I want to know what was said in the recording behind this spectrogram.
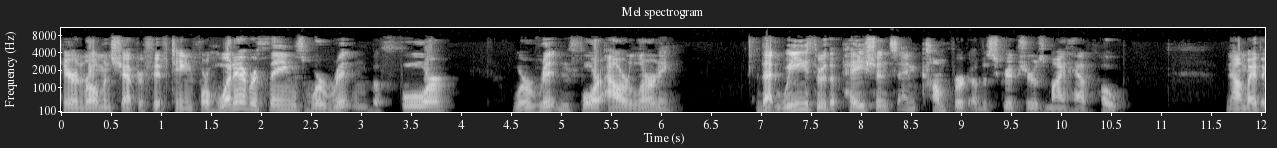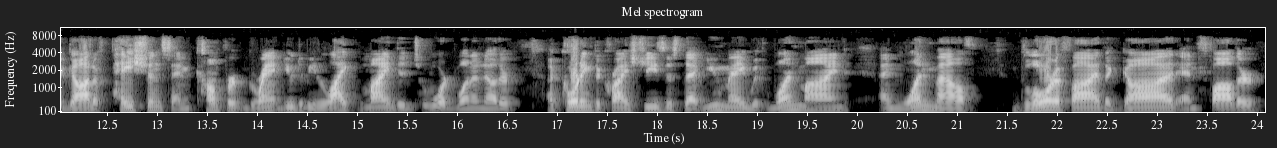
here in Romans chapter 15. For whatever things were written before were written for our learning, that we through the patience and comfort of the scriptures might have hope. Now may the God of patience and comfort grant you to be like-minded toward one another according to Christ Jesus, that you may with one mind and one mouth glorify the God and Father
